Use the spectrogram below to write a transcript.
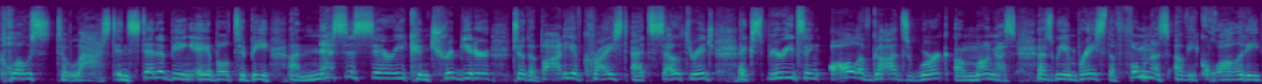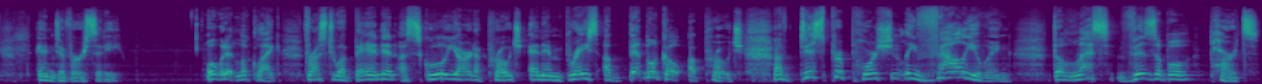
close to last instead of being able to be a necessary contributor to the body of Christ at Southridge, experiencing all of God's work among us as we embrace the fullness of equality and diversity? What would it look like for us to abandon a schoolyard approach and embrace a biblical approach of disproportionately valuing the less visible parts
